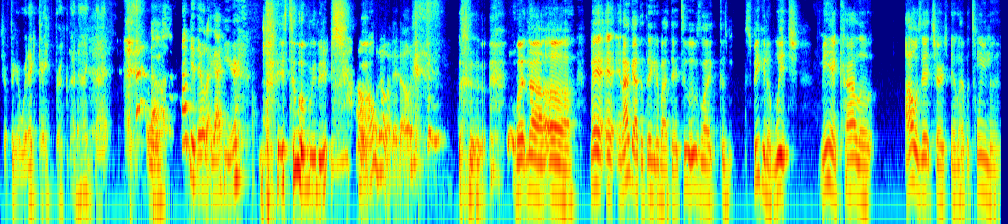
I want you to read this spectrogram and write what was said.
Trying to figure out where that came from. I know I uh, I did that when I got here. it's two of them in there. Oh, I don't know what that dog. but nah, uh, man, and, and, I got to thinking about that too. It was like, because speaking of which, me and Kyla, I was at church and like between the the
